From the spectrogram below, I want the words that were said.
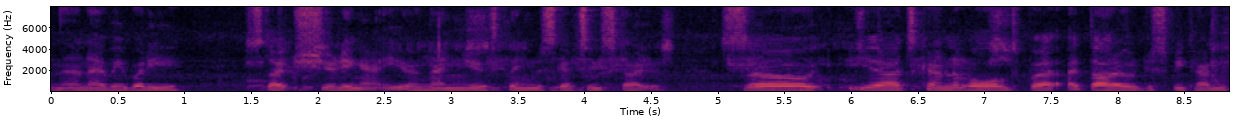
and then everybody starts shooting at you, and then your thing just gets restarted. So, yeah, it's kind of old, but I thought it would just be kind of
